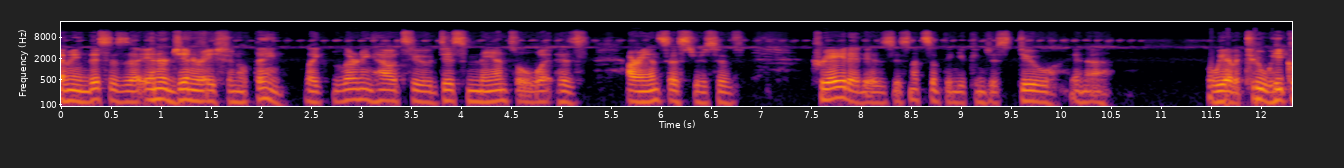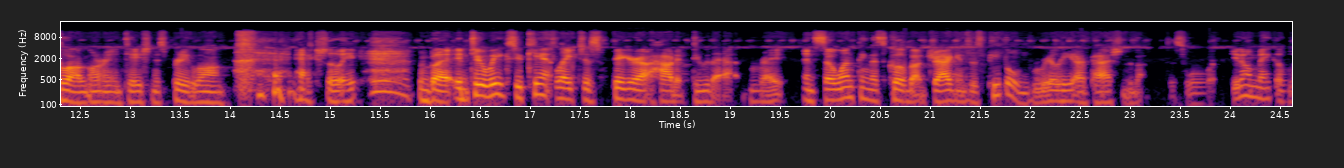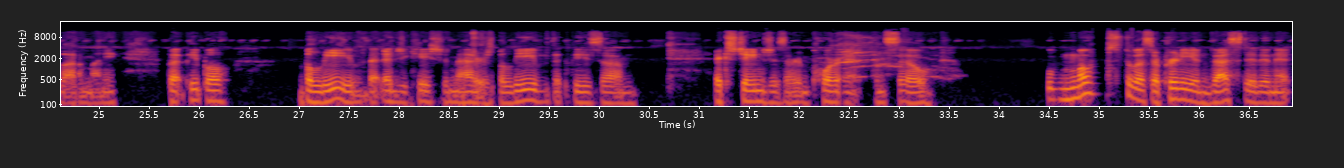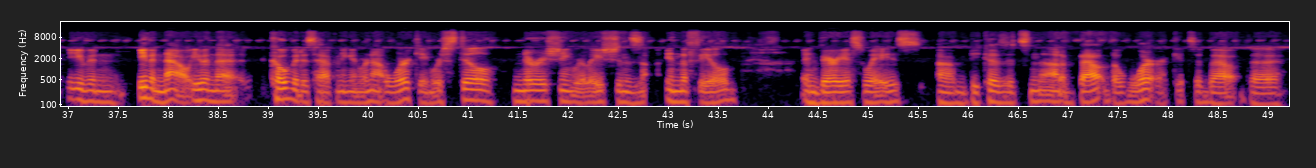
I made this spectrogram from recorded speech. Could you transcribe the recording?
I mean, this is an intergenerational thing. Like learning how to dismantle what has our ancestors have created is is not something you can just do in a we have a two week long orientation. It's pretty long actually. But in two weeks you can't like just figure out how to do that right? And so one thing that's cool about dragons is people really are passionate about this work. You don't make a lot of money but people believe that education matters believe that these um, exchanges are important. And so most of us are pretty invested in it even even now even that covid is happening and we're not working we're still nourishing relations in the field in various ways um, because it's not about the work it's about the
